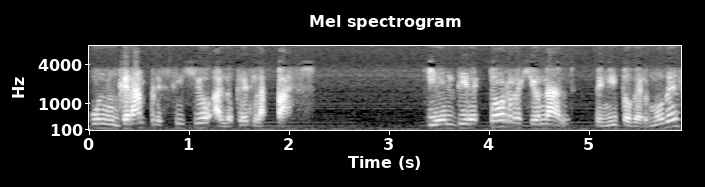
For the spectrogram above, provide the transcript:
un gran prestigio a lo que es La Paz. Y el director regional, Benito Bermúdez,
